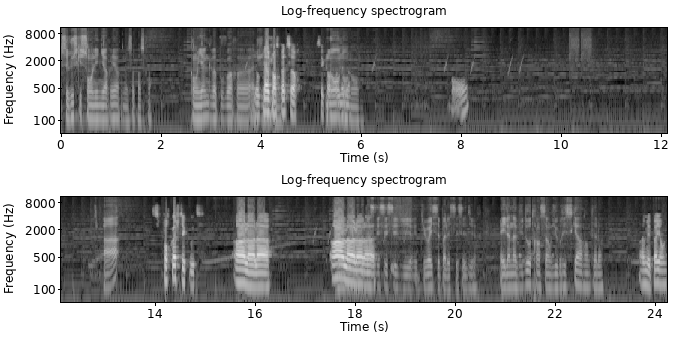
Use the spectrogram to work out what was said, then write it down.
c'est juste qu'ils sont en ligne arrière, mais ça passera. Quand Yang va pouvoir. euh, Donc là, je lance euh, pas de sort. C'est quand Non, on non, non. Bon. Ah Pourquoi je t'écoute Oh là là. Oh là il là là. se laisser séduire, tu vois, il s'est pas laissé séduire. Et il en a vu d'autres, hein, c'est un vieux briscard, hein, t'es là. Ouais, mais pas Yang.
